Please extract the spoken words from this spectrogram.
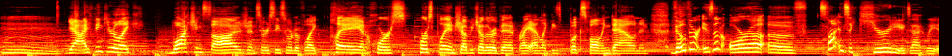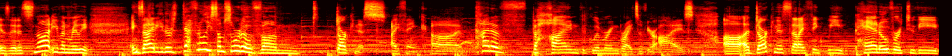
Mm, yeah, I think you're like watching Saj and Cersei sort of like play and horse horseplay and shove each other a bit, right? And like these books falling down. And though there is an aura of it's not insecurity exactly, is it? It's not even really anxiety. There's definitely some sort of um darkness, I think, uh, kind of behind the glimmering brights of your eyes. Uh, a darkness that I think we pan over to the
